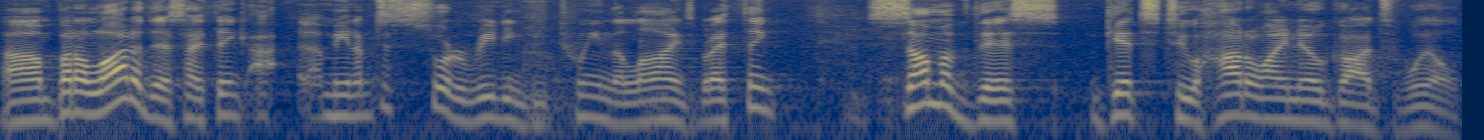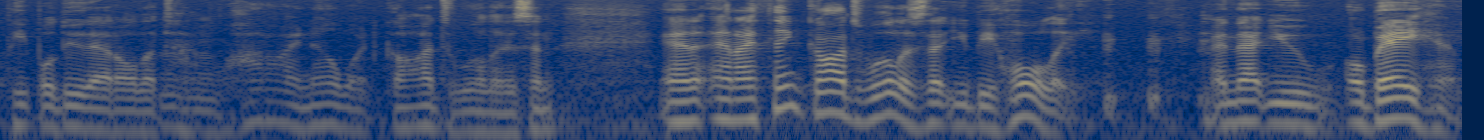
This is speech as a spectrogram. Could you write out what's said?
Um, but a lot of this, I think, I, I mean, I'm just sort of reading between the lines, but I think some of this gets to how do I know God's will? People do that all the time. Well, how do I know what God's will is? And, and, and I think God's will is that you be holy and that you obey Him.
